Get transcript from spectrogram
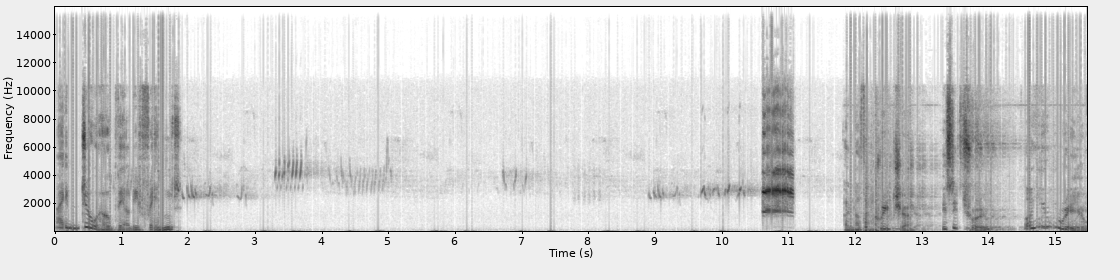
I do hope they'll be friends. Another creature? Is it true? Are you real?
